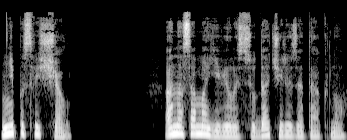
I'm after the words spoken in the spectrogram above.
Не посвящал. Она сама явилась сюда через это окно.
